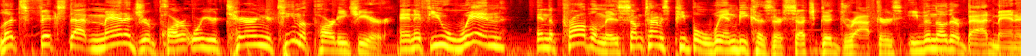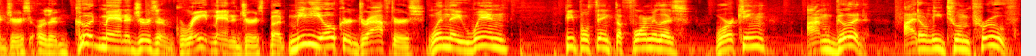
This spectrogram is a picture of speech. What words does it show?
let's fix that manager part where you're tearing your team apart each year. And if you win, and the problem is sometimes people win because they're such good drafters, even though they're bad managers, or they're good managers or great managers, but mediocre drafters, when they win, people think the formula's working. I'm good. I don't need to improve.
